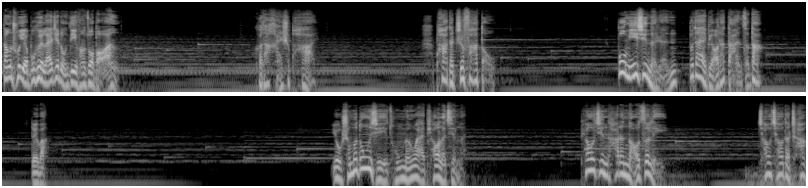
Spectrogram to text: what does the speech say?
当初也不会来这种地方做保安了。可他还是怕呀，怕的直发抖。不迷信的人，不代表他胆子大，对吧？有什么东西从门外飘了进来，飘进他的脑子里，悄悄的唱：“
